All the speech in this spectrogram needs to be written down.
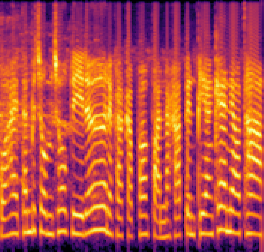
ขอให้ท่านผู้ชมโชคดีเด้อนะคะ กับความฝันนะคะ เป็นเพียงแค่แนวทาง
